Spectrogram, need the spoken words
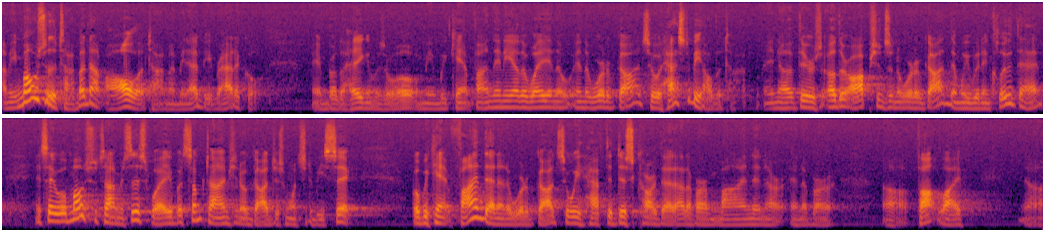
I mean, most of the time, but not all the time. I mean, that'd be radical. And Brother Hagin was, well, I mean, we can't find any other way in the, in the Word of God, so it has to be all the time. You know, if there's other options in the Word of God, then we would include that and say, well, most of the time it's this way, but sometimes, you know, God just wants you to be sick. But we can't find that in the Word of God, so we have to discard that out of our mind and, our, and of our uh, thought life uh,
